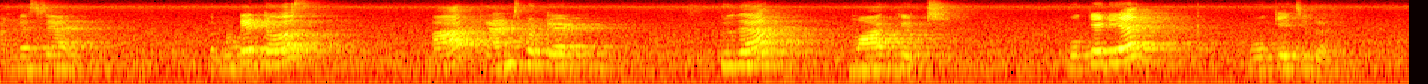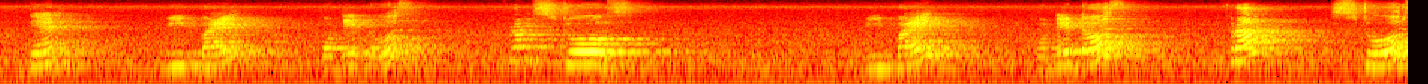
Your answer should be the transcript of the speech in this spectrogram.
understand. The potatoes are transported to the market. Okay, dear? Okay, children. Then we buy potatoes from stores. We buy potatoes from stores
